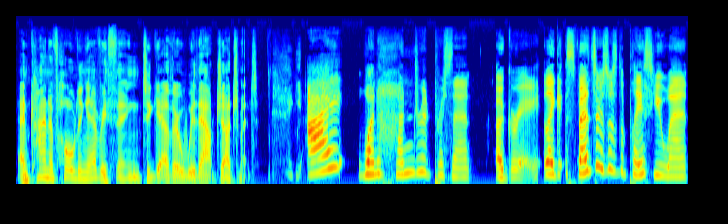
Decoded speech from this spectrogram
and kind of holding everything together without judgment. I 100% agree. Like Spencer's was the place you went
